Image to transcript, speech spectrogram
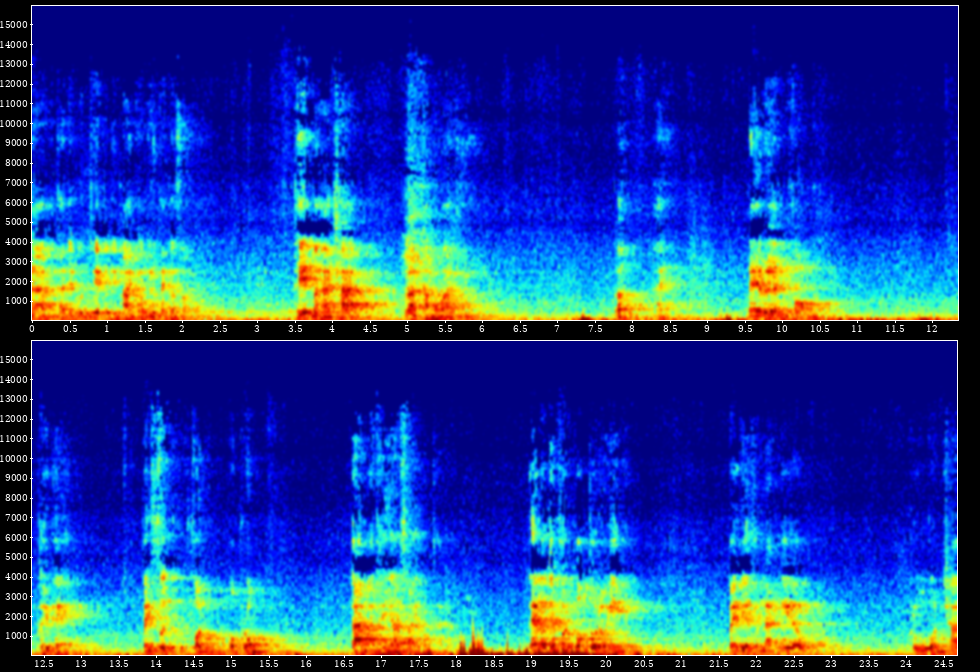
นาท่านจะคุณเทพปฏิพานกวีท่านก็สอน เทศมหาชาติ ราชธรรมวาทีก็ให้ในเรื่องของเผยแผ่ไปฝึกฝนอบรม ตามอัธยาศัยของท่านและเราจะค้นพบตัวเราเอง ไปเรียนสำนักนี้แล้ว ครูบ่นเช้า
